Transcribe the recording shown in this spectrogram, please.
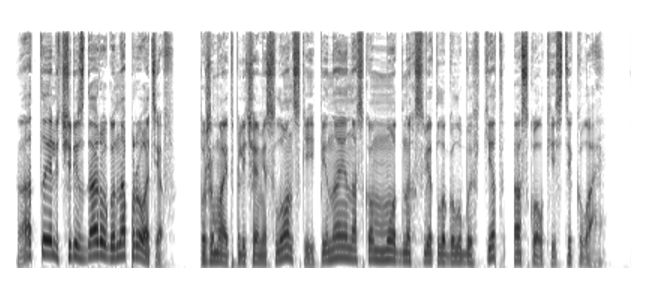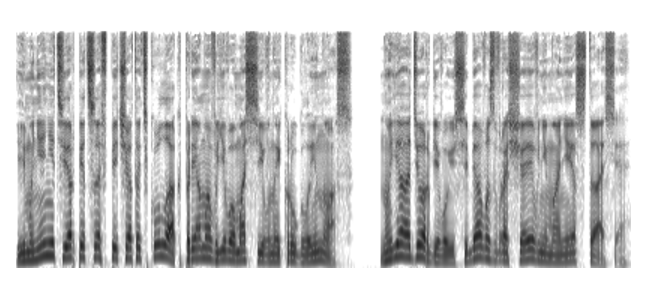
«Отель через дорогу напротив», — пожимает плечами Слонский, пиная носком модных светло-голубых кет осколки стекла. И мне не терпится впечатать кулак прямо в его массивный круглый нос. Но я одергиваю себя, возвращая внимание Стасе,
